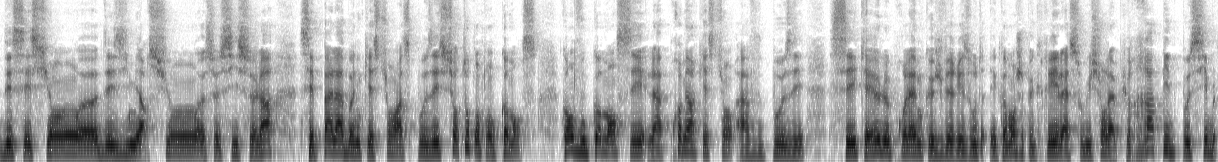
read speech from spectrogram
des sessions, euh, des immersions, euh, ceci, cela? C'est pas la bonne question à se poser, surtout quand on commence. Quand vous commencez, la première question à vous poser, c'est quel est le problème que je vais résoudre et comment je peux créer la solution la plus rapide possible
